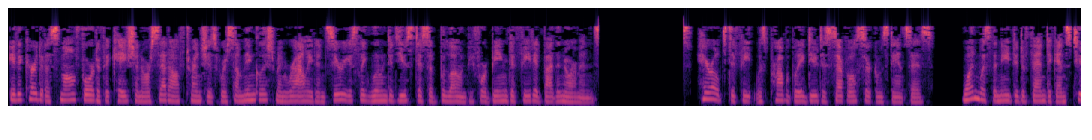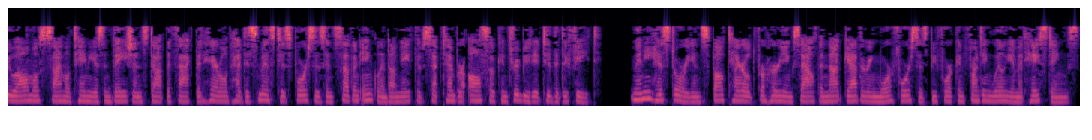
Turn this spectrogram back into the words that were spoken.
It occurred at a small fortification or set-off trenches where some Englishmen rallied and seriously wounded Eustace of Boulogne before being defeated by the Normans. Harold's defeat was probably due to several circumstances. One was the need to defend against two almost simultaneous invasions. The fact that Harold had dismissed his forces in southern England on 8 September also contributed to the defeat. Many historians fault Harold for hurrying south and not gathering more forces before confronting William at Hastings,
